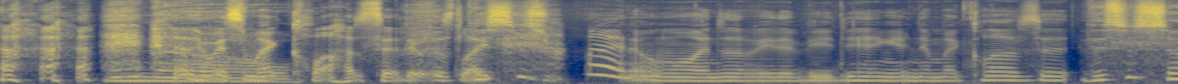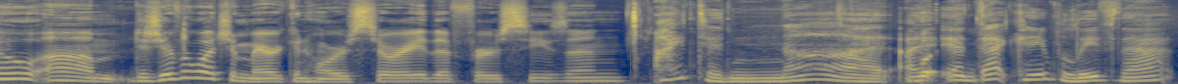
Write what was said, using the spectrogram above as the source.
and it was my closet. It was like, is- I don't want somebody to be hanging in my closet. This is so. Um, did you ever watch American Horror Story the first season? I did not. I, and that can you believe that?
